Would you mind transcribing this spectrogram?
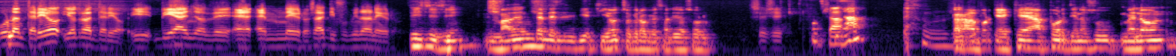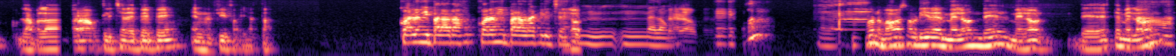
uno anterior y otro anterior. Y 10 años de, en, en negro, ¿sabes? Difuminado a negro. Sí, sí, sí. Madden desde el 18 creo que salió solo. Sí, sí. Hostia. Claro, porque es que Apple tiene su melón, la palabra cliché de Pepe en el FIFA y ya está. ¿Cuál es mi palabra, cuál es mi palabra cliché? No. Mm, mm, Melón. Melón. Eh, ¿cuál? melón. Bueno, vamos a abrir el melón del melón. De este melón, Ah,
